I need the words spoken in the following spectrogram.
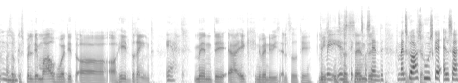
mm. og så Mhm. kan spille det meget hurtigt og, og helt rent. Ja. Men det er ikke nødvendigvis altid det, det mest, mest interessante. interessante. For man skal jo også huske, altså,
